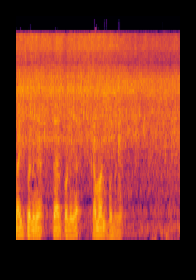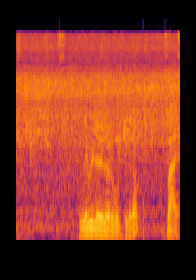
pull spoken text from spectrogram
லைக் பண்ணுங்கள் ஷேர் பண்ணுங்கள் கமெண்ட் பண்ணுங்கள் இந்த வீடியோ இதோடு முடிச்சுக்கிறோம். பாய்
